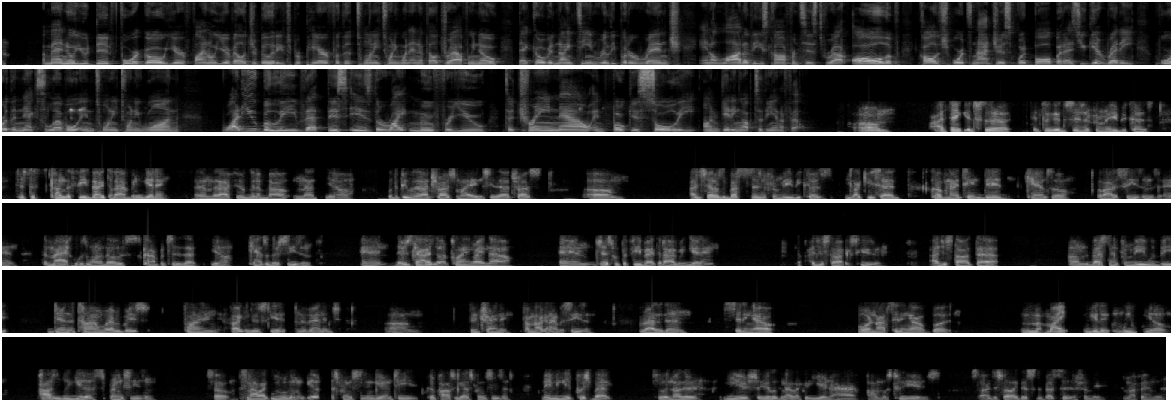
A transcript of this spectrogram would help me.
Emmanuel, you did forego your final year of eligibility to prepare for the 2021 NFL draft. We know that COVID 19 really put a wrench in a lot of these conferences throughout all of college sports, not just football. But as you get ready for the next level in 2021, why do you believe that this is the right move for you to train now and focus solely on getting up to the NFL? Um, I think it's the it's a good decision for me because just to kind of the feedback that I've been getting and that I feel good about, and that you know, with the people that I trust, my agency that I trust. Um, I just felt it was the best decision for me because, like you said, COVID nineteen did cancel a lot of seasons, and the MAC was one of those conferences that you know canceled their season. And there's guys that are playing right now, and just with the feedback that I've been getting, I just thought, excuse me, I just thought that um, the best thing for me would be during the time where everybody's playing, if I can just get an advantage um, through training. I'm not gonna have a season, rather than sitting out or not sitting out, but m- might get it. We you know possibly get a spring season. So it's not like we were going to get a spring season guaranteed. Could possibly get a spring season, maybe get pushed back to another year. So you're looking at like a year and a half, almost two years. So I just felt like this is the best decision for me and my family.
